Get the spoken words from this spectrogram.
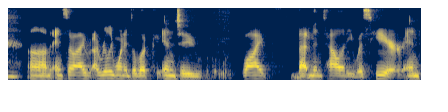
Mm. Um, and so I, I, really wanted to look into why that mentality was here. And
